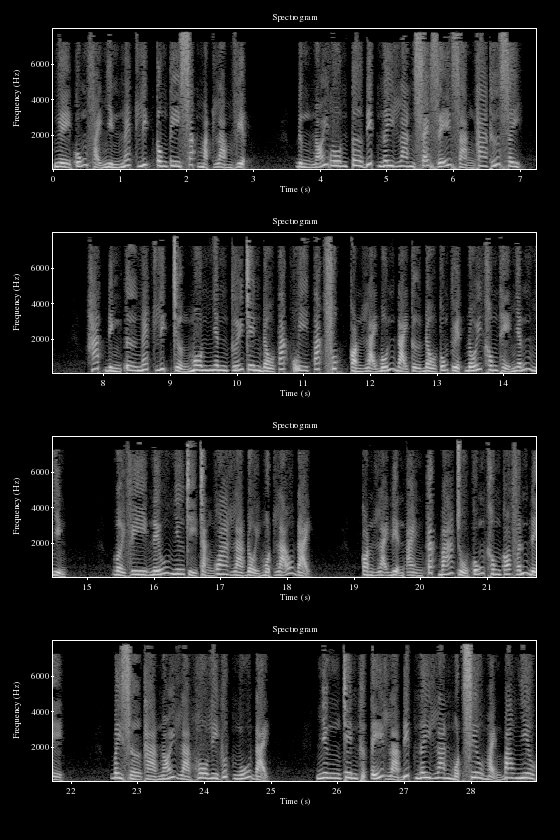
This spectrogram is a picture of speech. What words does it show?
nghề cũng phải nhìn Netflix công ty sắc mặt làm việc. Đừng nói Walter Disneyland sẽ dễ dàng tha thứ xây. Hát đình tư Netflix trưởng môn nhân cưới trên đầu tác uy tác phúc còn lại bốn đại cử đầu cũng tuyệt đối không thể nhẫn nhịn. Bởi vì nếu như chỉ chẳng qua là đổi một lão đại. Còn lại điện ảnh các bá chủ cũng không có vấn đề. Bây giờ thà nói là Hollywood ngũ đại. Nhưng trên thực tế là disney lan một siêu mạnh bao nhiêu.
